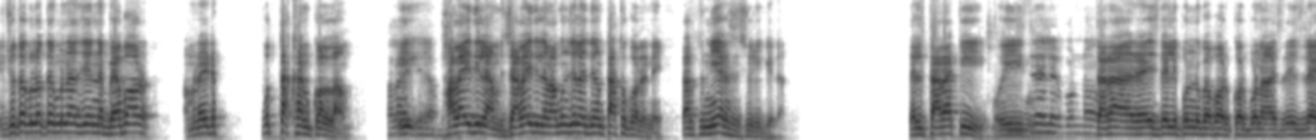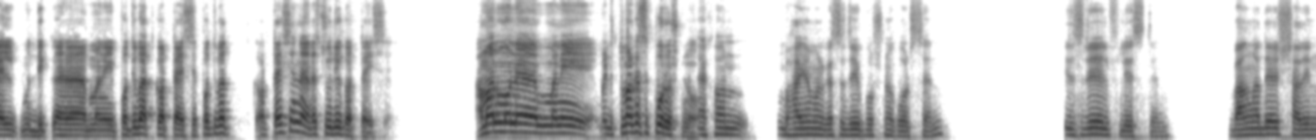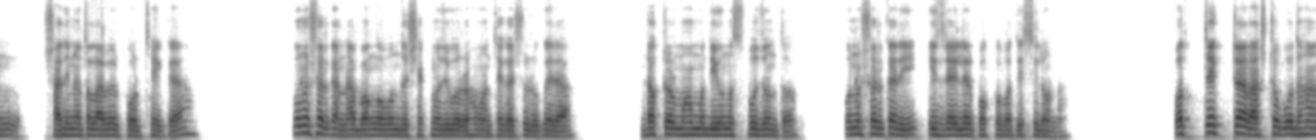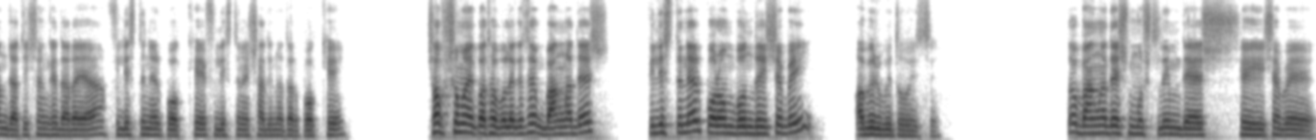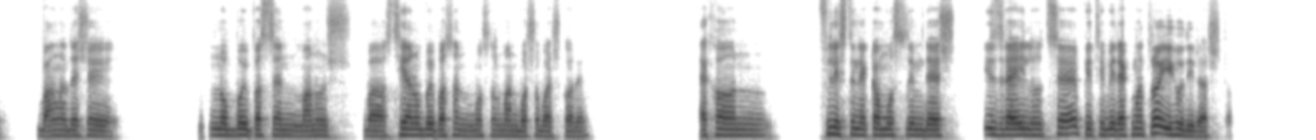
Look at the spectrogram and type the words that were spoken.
এই জুতাগুলো তো মানে যে ব্যবহার, আমরা এটা প্রত্যাখ্যান করলাম। ফালাই দিলাম। জ্বালাই দিলাম আগুন জ্বালাই দিলাম তা তো করে নাই। তারা তো নিয়ে গেছে চুরিকেরা তাহলে তারা কি ওই তারা ইসরায়েলি পণ্য ব্যবহার করব না? ইসরায়েল মানে প্রতিবাদ করতে আসছে প্রতিবাদ করতে আসছে না এটা চুরি করতে আসছে আমার মনে মানে তোমার কাছে প্রশ্ন। এখন ভাই আমার কাছে যে প্রশ্ন করছেন ইসরায়েল ফিলিস্তিন বাংলাদেশ স্বাধীন স্বাধীনতা লাভের পর থেকে কোনো সরকার না বঙ্গবন্ধু শেখ মুজিবুর রহমান থেকে শুরু করে ডক্টর মোহাম্মদ ইউনুস পর্যন্ত কোনো সরকারই ইসরায়েলের পক্ষপাতী ছিল না। প্রত্যেকটা রাষ্ট্রপ্রধান জাতিসংঘে দাঁড়ায়া, ফিলিস্তিনের পক্ষে, ফিলিস্তিনের স্বাধীনতার পক্ষে সব সময় কথা বলে গেছে, বাংলাদেশ ফিলিস্তিনের পরম বন্ধু হিসেবেই আবির্ভূত হয়েছে। তো বাংলাদেশ মুসলিম দেশ, সেই হিসাবে বাংলাদেশে নব্বই পার্সেন্ট মানুষ বা ছিয়ানব্বই পার্সেন্ট মুসলমান বসবাস করে। এখন ফিলিস্তিন একটা মুসলিম দেশ ইসরায়েল হচ্ছে পৃথিবীর একমাত্র ইহুদি রাষ্ট্র।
